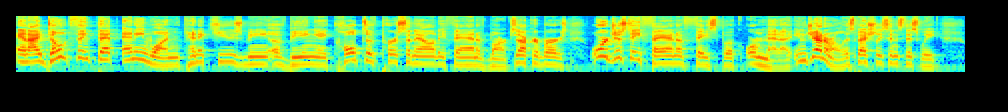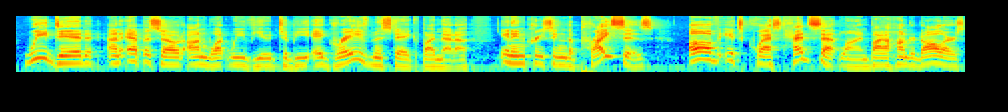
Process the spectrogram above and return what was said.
And I don't think that anyone can accuse me of being a cult of personality fan of Mark Zuckerberg's or just a fan of Facebook or Meta in general, especially since this week we did an episode on what we viewed to be a grave mistake by Meta in increasing the prices of its Quest headset line by $100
